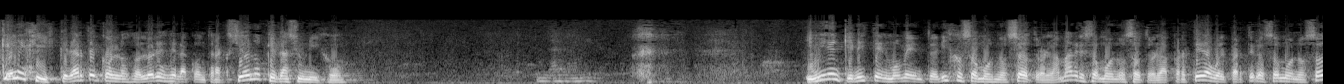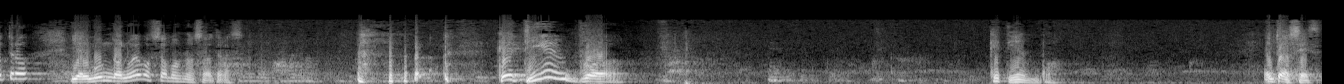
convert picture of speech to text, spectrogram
¿Qué elegís? ¿Quedarte con los dolores de la contracción o quedarse un hijo? Miren que en este momento el hijo somos nosotros, la madre somos nosotros, la partera o el partero somos nosotros y el mundo nuevo somos nosotros. ¡Qué tiempo! ¡Qué tiempo! Entonces,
